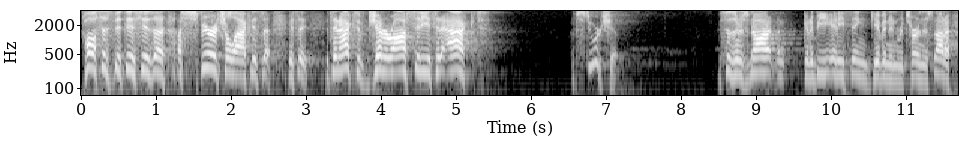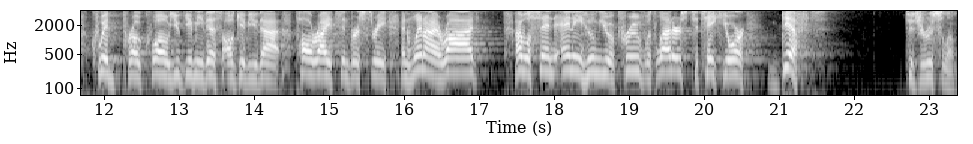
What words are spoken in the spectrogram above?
Paul says that this is a, a spiritual act, it's, a, it's, a, it's an act of generosity, it's an act of stewardship. He says there's not going to be anything given in return. There's not a quid pro quo, you give me this, I'll give you that. Paul writes in verse 3 And when I arrive, I will send any whom you approve with letters to take your gift to Jerusalem.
